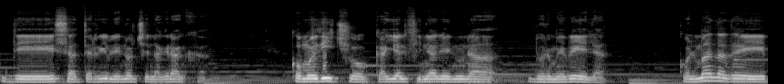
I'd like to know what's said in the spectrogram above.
de esa terrible noche en la granja. Como he dicho, caí al final en una duermevela, colmada de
